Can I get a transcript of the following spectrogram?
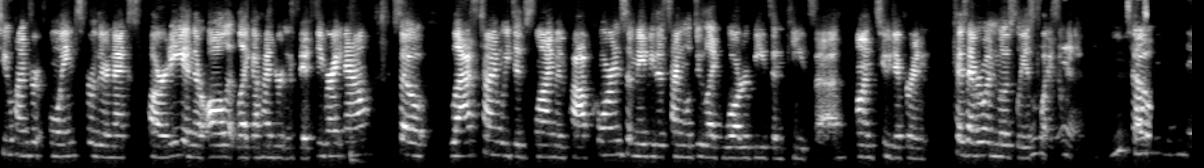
200 points for their next party and they're all at like 150 right now so last time we did slime and popcorn so maybe this time we'll do like water beads and pizza on two different because everyone mostly is Ooh, twice a week You tell So- me when they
